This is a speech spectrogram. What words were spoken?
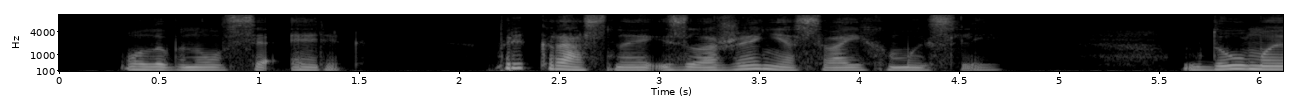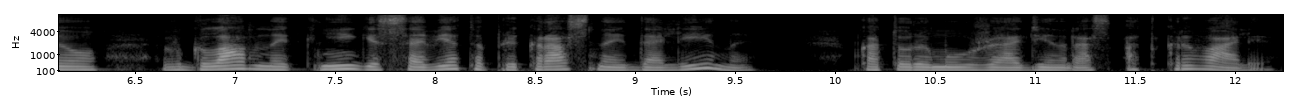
— улыбнулся Эрик. «Прекрасное изложение своих мыслей. Думаю, в главной книге Совета Прекрасной долины, которую мы уже один раз открывали,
